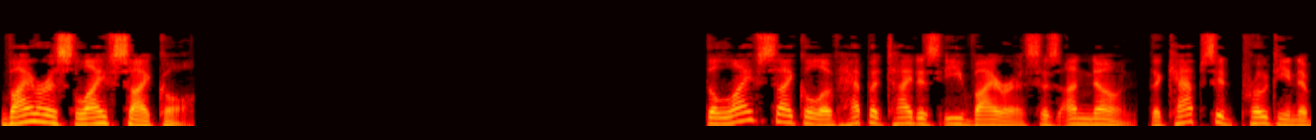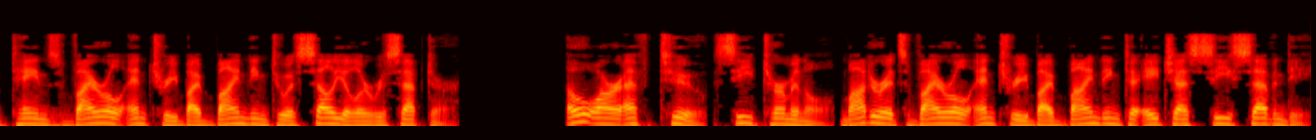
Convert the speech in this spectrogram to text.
Virus life cycle The life cycle of hepatitis E virus is unknown. The capsid protein obtains viral entry by binding to a cellular receptor. ORF2 C terminal moderates viral entry by binding to HSC70.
